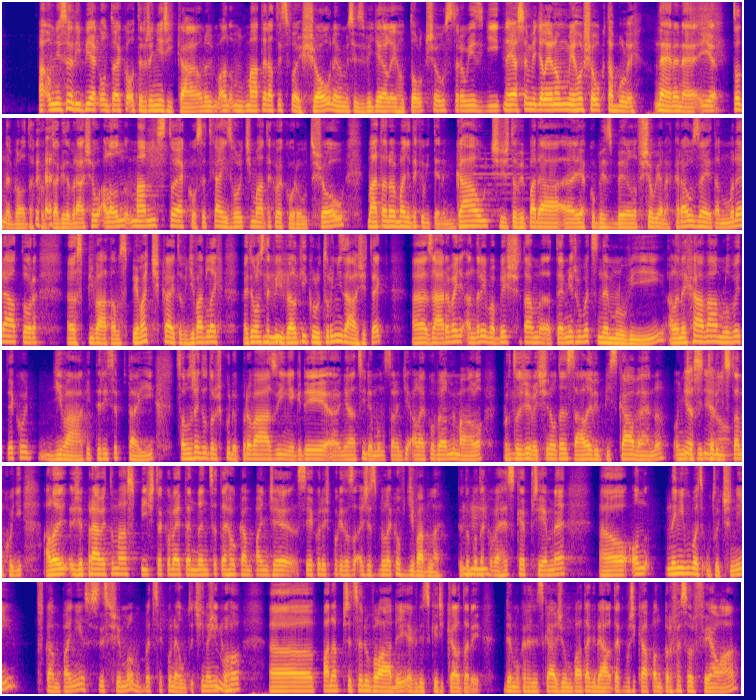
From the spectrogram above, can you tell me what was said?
A o mně se líbí, jak on to jako otevřeně říká. On, on má teda ty svoje show, nevím, jestli jsi viděl jeho talk show, s kterou jezdí. Ne, já jsem viděl jenom jeho show k tabuli. Ne, ne, ne, je, to nebylo tak, tak dobrá show, ale on má místo jako setkání s voliči, má takovou jako road show, má tam normálně takový ten gauč, že to vypadá, eh, jako bys byl v show Jana Krause, je tam moderátor, eh, zpívá tam zpěvačka, je to v divadlech, a je to vlastně takový hmm. velký kulturní zážitek zároveň Andrej Babiš tam téměř vůbec nemluví, ale nechává mluvit jako diváky, kteří se ptají. Samozřejmě to trošku doprovází někdy eh, nějací demonstranti, ale jako velmi málo, protože hmm. většinou ten sál vypíská ven, oni Jasně, ty lidi, no. co tam chodí, ale že právě to má spíš takové tendence tého kampaň, že si jako když pokýtal, že jsi byl jako v divadle. To, to bylo hmm. takové hezké, příjemné. Uh, on není vůbec útočný, v kampani, jestli jsi všiml, vůbec jako neútočí na nikoho. Uh, pana předsedu vlády, jak vždycky říkal tady, demokratická žumpa a tak dál, tak mu říká pan profesor Fiala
